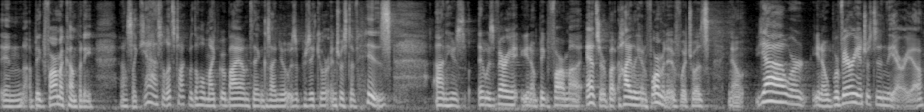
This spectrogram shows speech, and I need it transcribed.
in a big pharma company, and I was like, yeah, so let's talk about the whole microbiome thing, because I knew it was a particular interest of his. And he was, it was very, you know, big pharma answer, but highly informative, which was, you know, yeah, we're, you know, we're very interested in the area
